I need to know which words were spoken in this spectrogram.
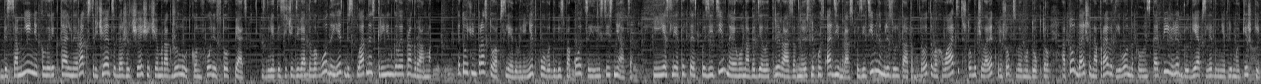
Без сомнения, колоректальный рак встречается даже чаще, чем рак желудка. Он входит в топ-5. С 2009 года есть бесплатная скрининговая программа. Это очень простое обследование, нет повода беспокоиться или стесняться. И если этот тест позитивный, его надо делать три раза, но если хоть один раз с позитивным результатом, то этого хватит, чтобы человек пришел к своему доктору, а тот дальше направит его на колоноскопию или другие обследования прямой кишки.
